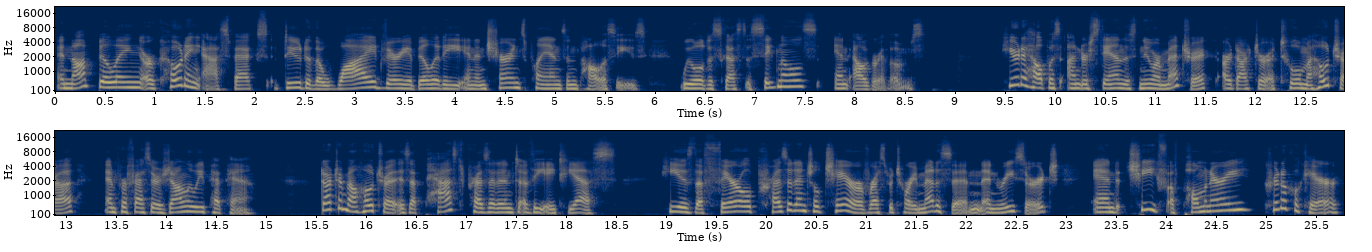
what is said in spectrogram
and not billing or coding aspects due to the wide variability in insurance plans and policies. We will discuss the signals and algorithms. Here to help us understand this newer metric are Dr. Atul Malhotra and Professor Jean Louis Pepin. Dr. Malhotra is a past president of the ATS. He is the Farrell Presidential Chair of Respiratory Medicine and Research and Chief of Pulmonary, Critical Care,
